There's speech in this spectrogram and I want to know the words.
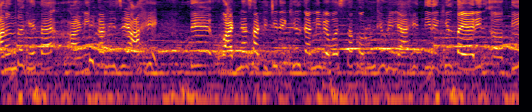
आनंद घेत आहे आणि ठिकाणी जे आहे ते वाढण्यासाठीची देखील त्यांनी व्यवस्था करून ठेवलेली आहे. ती देखील तयारी अगदी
